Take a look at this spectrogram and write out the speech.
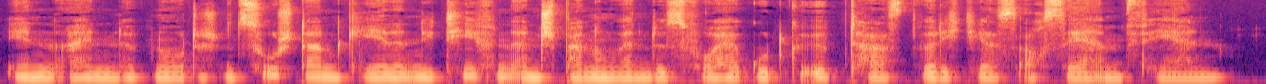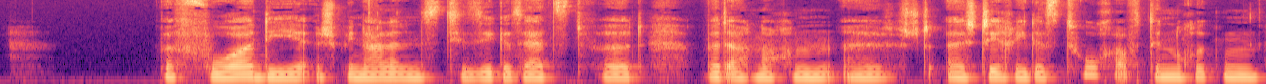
in einen hypnotischen Zustand gehen, in die tiefen Entspannung. Wenn du es vorher gut geübt hast, würde ich dir es auch sehr empfehlen. Bevor die Spinalanästhesie gesetzt wird, wird auch noch ein äh, äh, steriles Tuch auf den Rücken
